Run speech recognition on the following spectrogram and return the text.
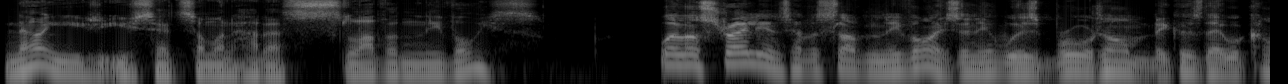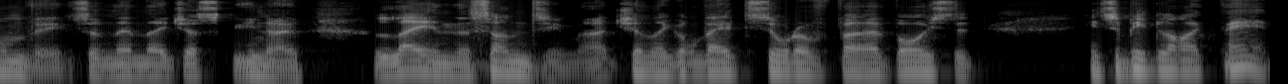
No, you you said someone had a slovenly voice. Well, Australians have a slovenly voice, and it was brought on because they were convicts, and then they just, you know, lay in the sun too much, and they got that sort of uh, voice that it's a bit like that.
